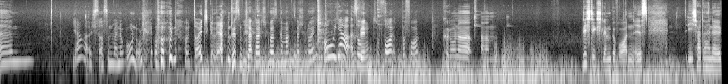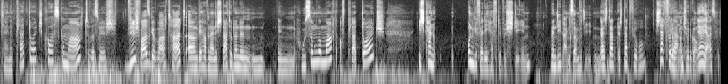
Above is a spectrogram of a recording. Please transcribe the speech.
ähm, ja, ich saß in meiner Wohnung und habe Deutsch gelernt. Du hast einen Plattdeutschkurs gemacht zwischendurch? Oh ja, also Wind. bevor, bevor Corona ähm, richtig schlimm geworden ist, ich hatte eine kleine Plattdeutschkurs gemacht, was mir viel Spaß gemacht hat. Ähm, wir haben eine Stadtrunde in, in Husum gemacht auf Plattdeutsch. Ich kann ungefähr die Hälfte verstehen, wenn die langsam reden. Äh, Stadt, Stadtführung? Stadtführung, okay. Entschuldigung. Ja, ja, gut.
